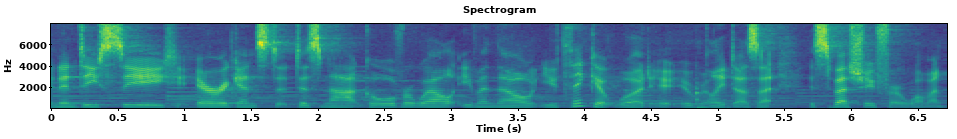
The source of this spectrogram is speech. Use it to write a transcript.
And in DC, arrogance does not go over well, even though you think it would, it, it really doesn't, especially for a woman.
